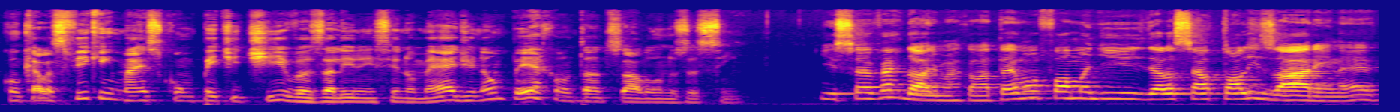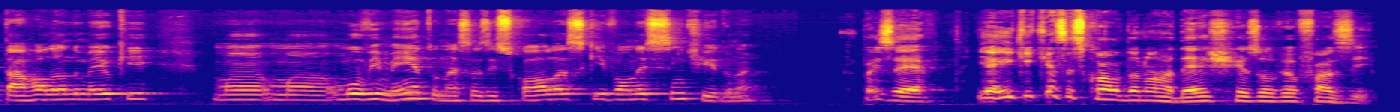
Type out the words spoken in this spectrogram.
com que elas fiquem mais competitivas ali no ensino médio e não percam tantos alunos assim. Isso é verdade, Marcão. Até uma forma de, de elas se atualizarem, né? Tá rolando meio que uma, uma, um movimento nessas escolas que vão nesse sentido, né? Pois é. E aí, o que, que essa escola do Nordeste resolveu fazer?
